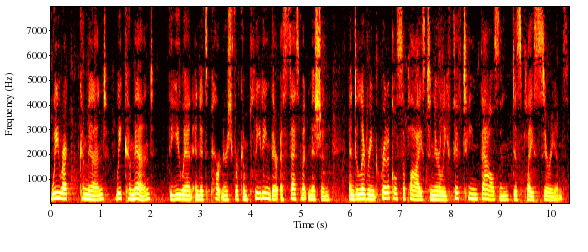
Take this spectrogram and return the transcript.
we recommend, we commend the UN and its partners for completing their assessment mission and delivering critical supplies to nearly 15,000 displaced Syrians.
